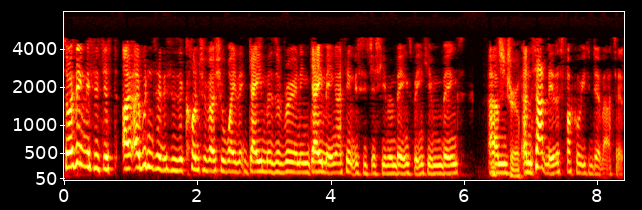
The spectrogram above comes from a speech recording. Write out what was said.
so I think this is just, I, I wouldn't say this is a controversial way that gamers are ruining gaming. I think this is just human beings being human beings. Um, That's true. And sadly, there's fuck all you can do about it.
